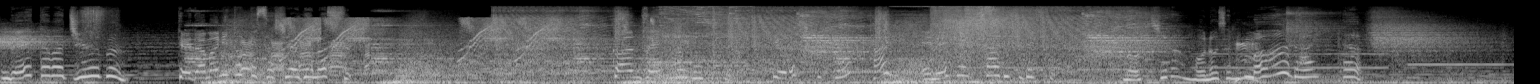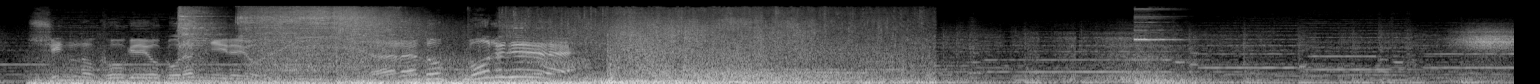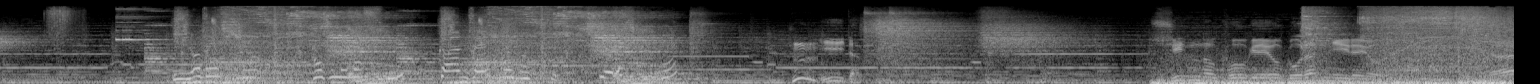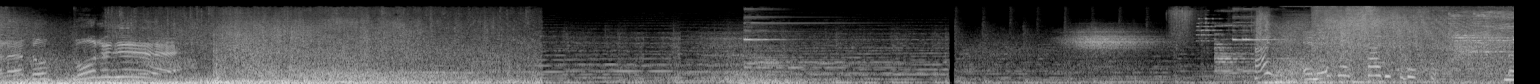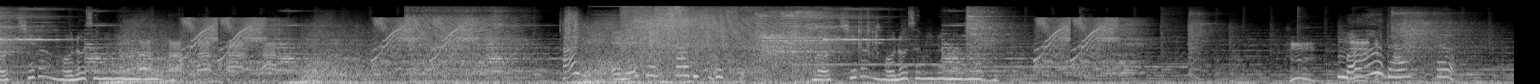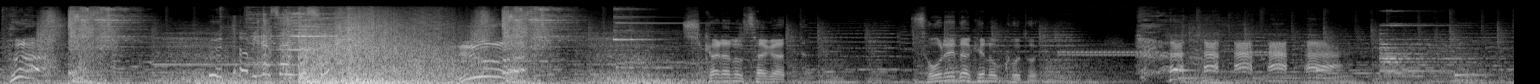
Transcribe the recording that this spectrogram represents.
データは十分。手玉に取って差し上げます。完全敗北よろしくとはい。NHS サービスです。もちろんお望み、うん、まあ大胆。真の工芸をご覧に入れよう。ナラドボルグイノベーション始めます完全敗北よろしくねうんいいだ真の工芸をご覧に入れようナラドボルグはい NHS サービスです。ちろんお望みのまま。にはい。NHS サービスですもちろんお望みのままにまあ大胆吹っ飛びなさい。ませ力の差があったそれだけのことよ Ha ha ha Thank you.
